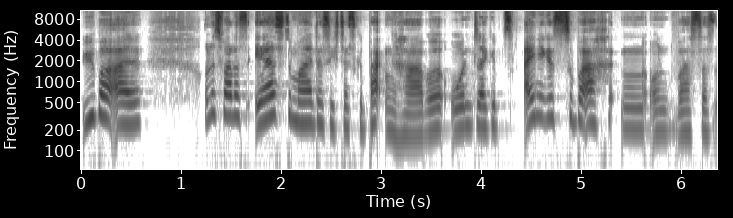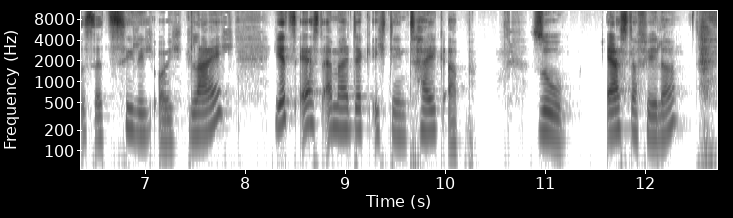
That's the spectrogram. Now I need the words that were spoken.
überall. Und es war das erste Mal, dass ich das gebacken habe und da gibt es einiges zu beachten und was das ist, erzähle ich euch gleich. Jetzt erst einmal decke ich den Teig ab. So, erster Fehler.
